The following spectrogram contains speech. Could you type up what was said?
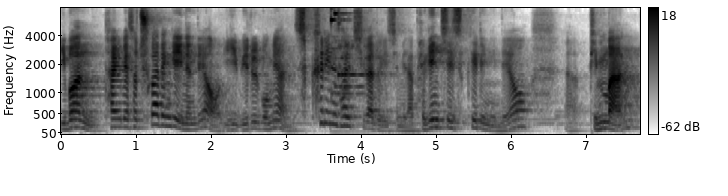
이번 타입에서 추가된 게 있는데요. 이 위를 보면 스크린 설치가 되어 있습니다. 100인치 스크린인데요. 어, 빛만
